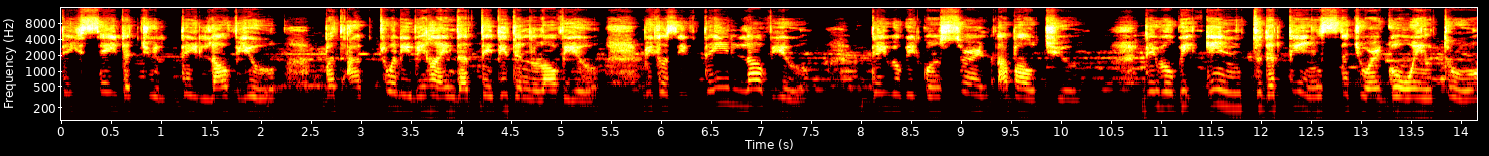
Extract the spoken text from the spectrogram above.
they say that you they love you, but actually behind that they didn't love you. Because if they love you, they will be concerned about you. They will be into the things that you are going through.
